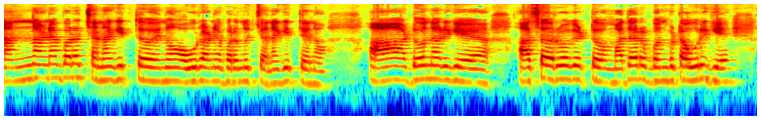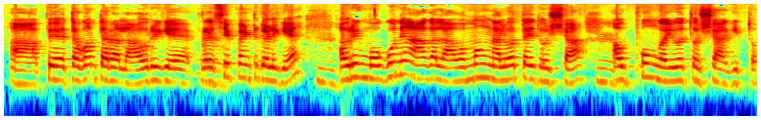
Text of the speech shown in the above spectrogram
ನನ್ನ ಹಣೆ ಬರ ಚೆನ್ನಾಗಿತ್ತು ಏನೋ ಅವ್ರ ಹಣೆ ಬರೋದು ಚೆನ್ನಾಗಿತ್ತೇನೋ. ಆ ಡೋನರಿಗೆ ಆ ಸರ್ವಗೆಟ್ ಮದರ್ ಬಂದ್ಬಿಟ್ಟು ಅವರಿಗೆ ತಗೊಂತಾರಲ್ಲ ಅವರಿಗೆ ರೆಸಿಪೆಂಟ್ಗಳಿಗೆ ಅವ್ರಿಗೆ ಮಗುನೇ ಆಗಲ್ಲ. ಅವಮ್ಮ ನಲ್ವತ್ತೈದು ವರ್ಷ ಅಪ್ಪಂಗೆ ಐವತ್ತು ವರ್ಷ ಆಗಿತ್ತು.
